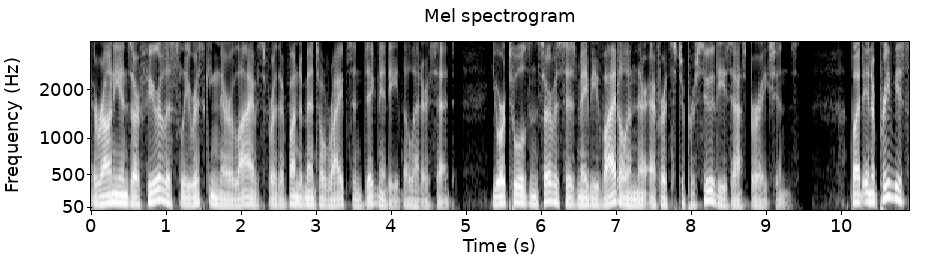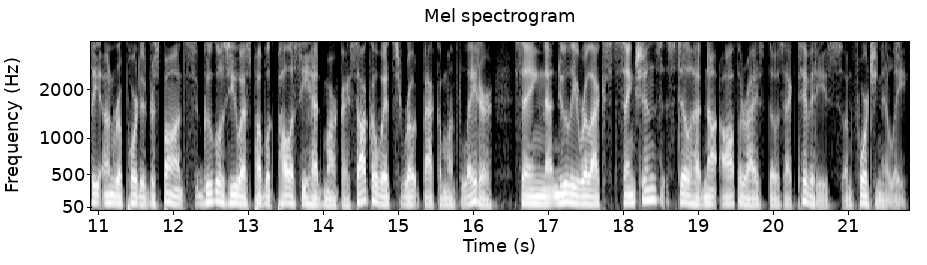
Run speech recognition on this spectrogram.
Iranians are fearlessly risking their lives for their fundamental rights and dignity, the letter said. Your tools and services may be vital in their efforts to pursue these aspirations. But in a previously unreported response, Google's U.S. public policy head Mark Isakowitz wrote back a month later, saying that newly relaxed sanctions still had not authorized those activities, unfortunately.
